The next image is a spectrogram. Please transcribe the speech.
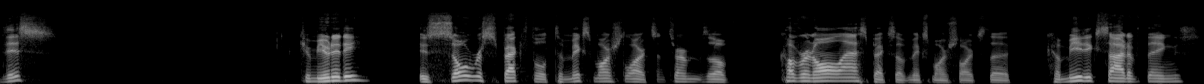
this community is so respectful to mixed martial arts in terms of covering all aspects of mixed martial arts the comedic side of things,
